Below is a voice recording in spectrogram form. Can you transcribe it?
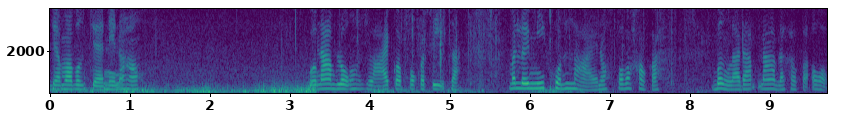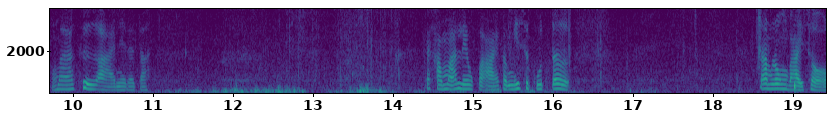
เดี๋ยวมาเบิ่งแจนี่เนาะเฮาบนน้ำลงหลายกว่าปกติจ้ะมันเลยมีคนหลายเนาะเพราะว่าเขาก็เบิ่งระดับน้ำแล้วเขาก็ออกมาคืออายเนี่ยแหละจ้ะแต่เขามาเร็วกว่าอายเขามีสกูตเตอร์ นำลงบ่ายสอง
